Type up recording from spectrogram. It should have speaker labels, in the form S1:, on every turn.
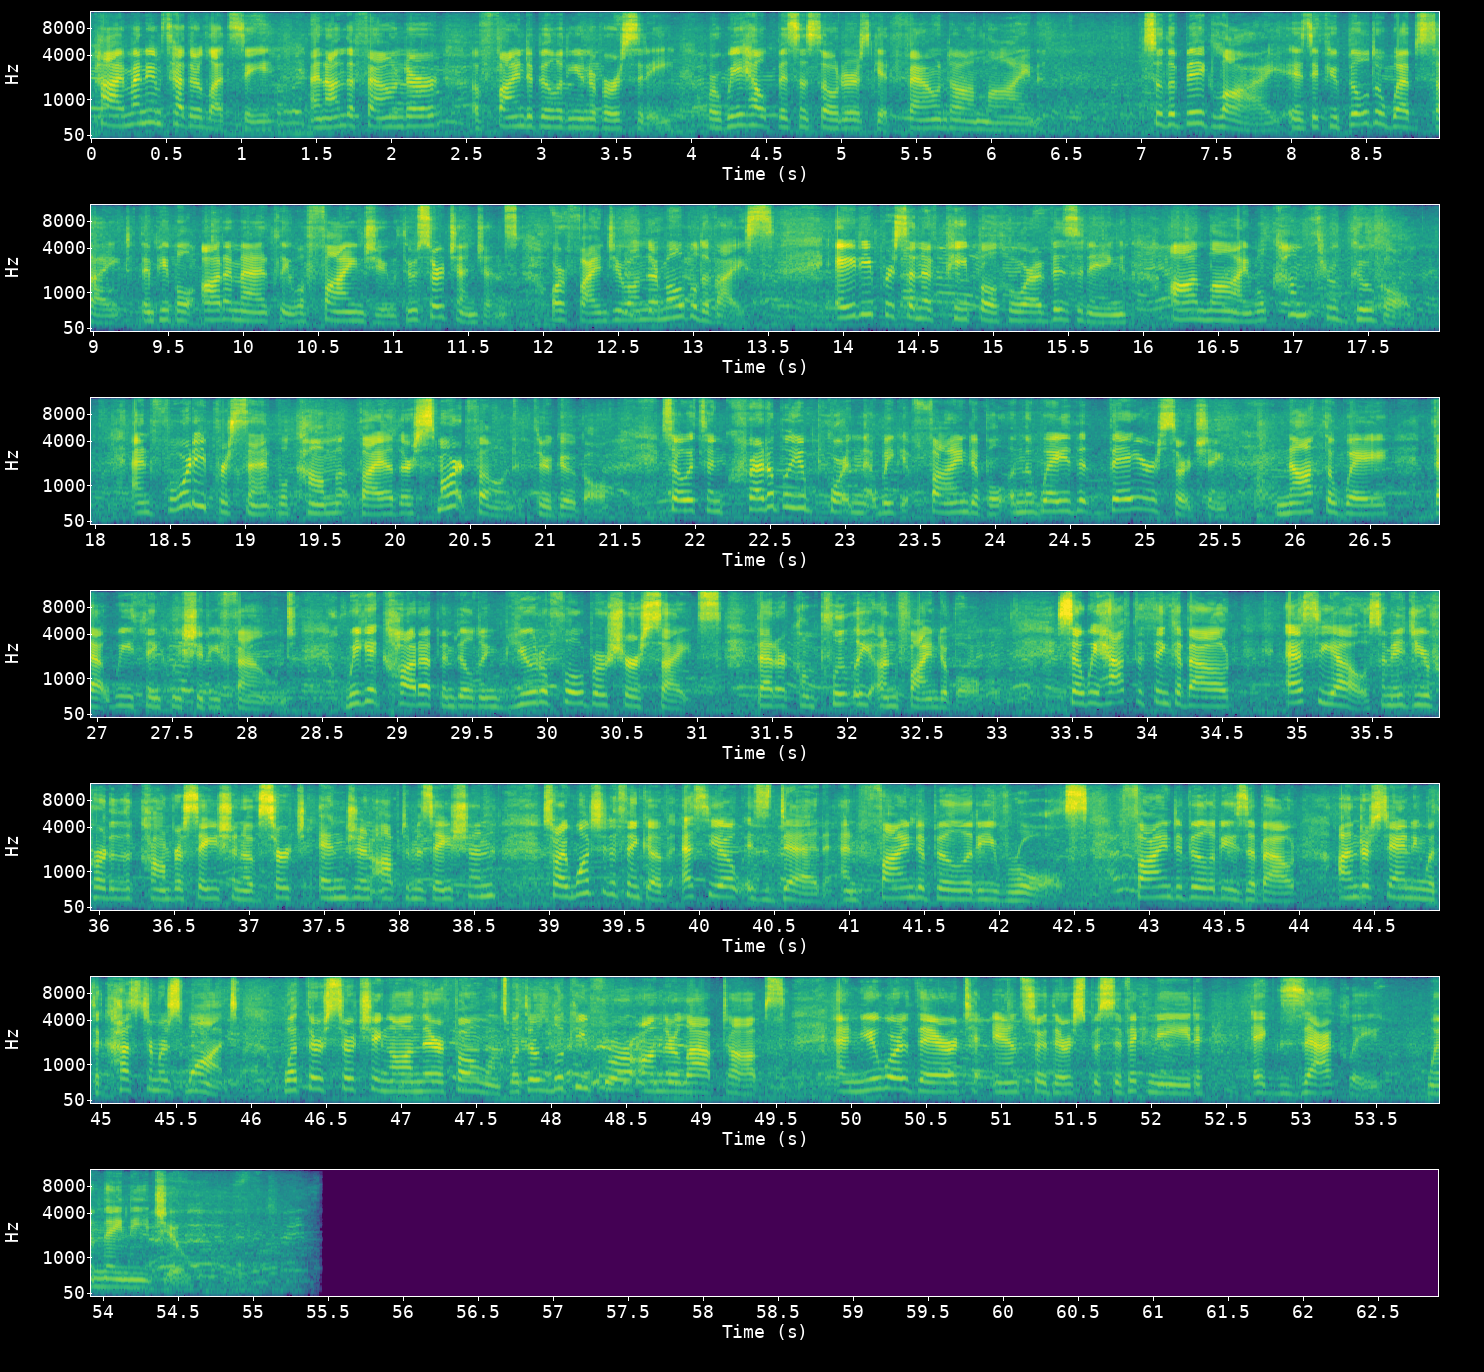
S1: Hi, my name is Heather Lutze, and I'm the founder of Findability University, where we help business owners get found online. So the big lie is if you build a website, then people automatically will find you through search engines or find you on their mobile device. 80% of people who are visiting online will come through Google and 40% will come via their smartphone through Google. So it's incredibly important that we get findable in the way that they are searching, not the way that we think we should be found. We get caught up in building beautiful brochure sites that are completely unfindable. So we have to think about SEO. So maybe you've heard of the conversation of search engine optimization. So I want you to think of SEO is dead and findability rules. Findability is about understanding what the customers want, what they're searching on their phones, what they're looking for on their laptops, and you are there to answer their specific need exactly when they need you.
